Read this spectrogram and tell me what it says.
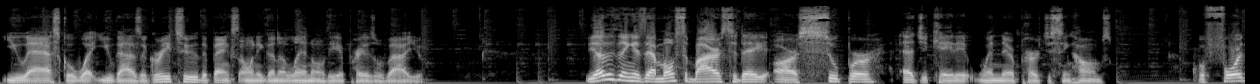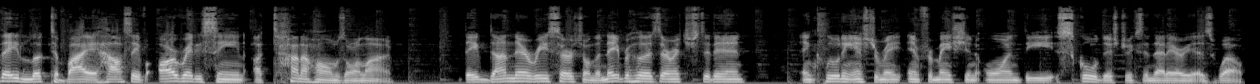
you ask or what you guys agree to. The bank's only going to lend on the appraisal value. The other thing is that most of buyers today are super educated when they're purchasing homes. Before they look to buy a house, they've already seen a ton of homes online. They've done their research on the neighborhoods they're interested in, including instrument information on the school districts in that area as well.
